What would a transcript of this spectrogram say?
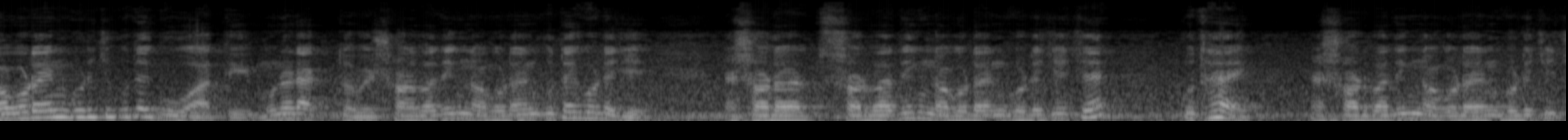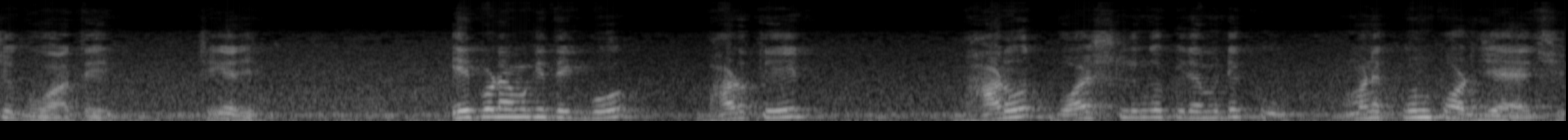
নগরায়ন ঘটেছে কোথায়? গোয়াতে। মনে রাখতে হবে, সর্বাধিক নগরায়ন কোথায় ঘটেছে? সর্বাধিক নগরায়ন ঘটেছে কোথায়? সর্বাধিক নগরায়ন ঘটেছে গোয়াতে। ঠিক আছে? এরপর আমাকে দেখব ভারতের, ভারত বয়সলিঙ্গ পিরামিডে মানে কোন পর্যায়ে আছে?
